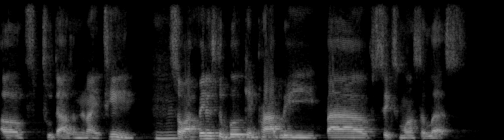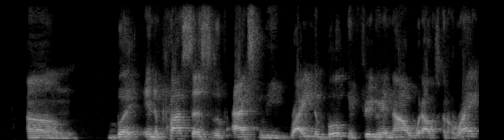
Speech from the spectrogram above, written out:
of 2019. Mm-hmm. So I finished the book in probably five, six months or less. Um, But in the process of actually writing the book and figuring out what I was going to write,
